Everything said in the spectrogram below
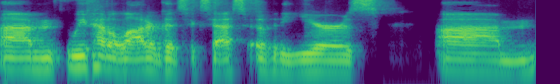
Um, we've had a lot of good success over the years um,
